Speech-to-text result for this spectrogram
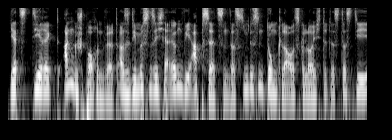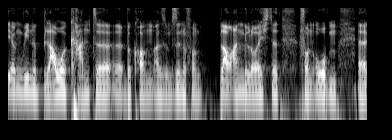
jetzt direkt angesprochen wird. Also die müssen sich ja irgendwie absetzen, dass es ein bisschen dunkler ausgeleuchtet ist, dass die irgendwie eine blaue Kante äh, bekommen, also im Sinne von blau angeleuchtet von oben, äh,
